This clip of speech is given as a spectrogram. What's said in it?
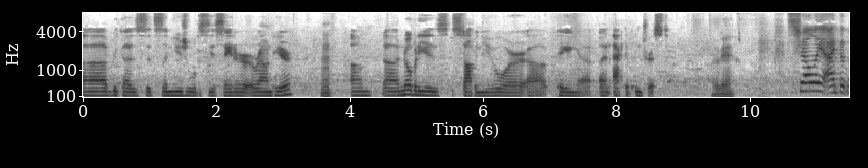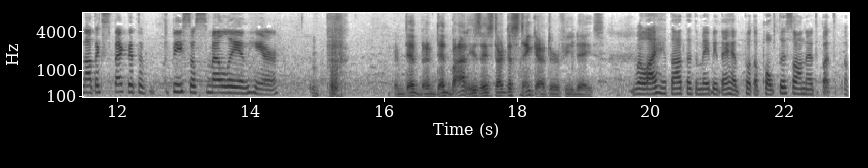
uh, because it's unusual to see a satyr around here. Hmm. Um, uh, nobody is stopping you or uh, taking a, an active interest. Okay. Shelly, I did not expect it to to be so smelly in here. They're dead, they're dead bodies. They start to stink after a few days. Well, I thought that maybe they had put a poultice on it, but uh,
